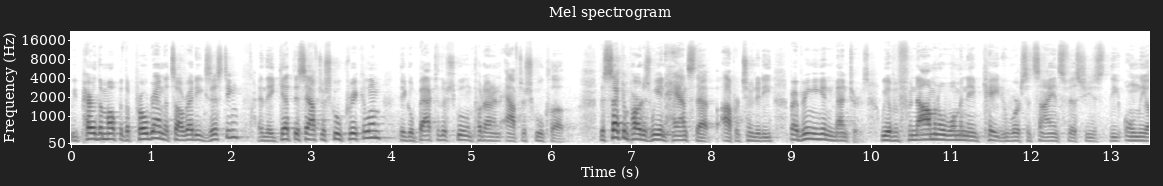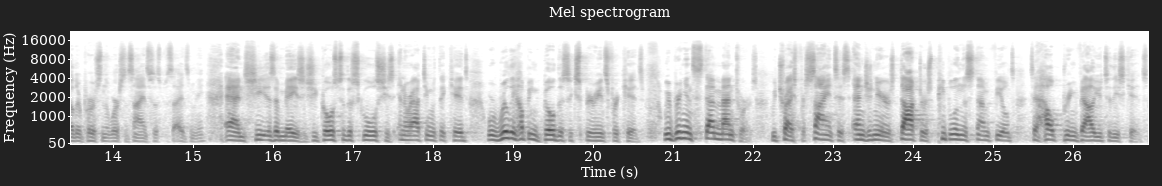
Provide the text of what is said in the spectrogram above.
we pair them up with a program that's already existing, and they get this after-school curriculum, they go back to their school and put on an after-school club. The second part is we enhance that opportunity by bringing in mentors. We have a phenomenal woman named Kate who works at Science Fist. She's the only other person that works at Science Fist besides me. And she is amazing. She goes to the schools, she's interacting with the kids. We're really helping build this experience for kids. We bring in STEM mentors. We try for scientists, engineers, doctors, people in the STEM fields to help bring value to these kids.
